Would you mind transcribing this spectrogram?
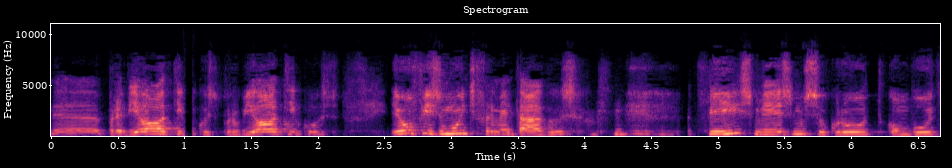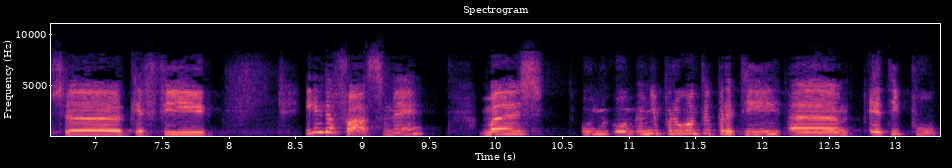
Uh, prebióticos, probióticos. Eu fiz muitos fermentados, fiz mesmo chucrute, kombucha, kefir, ainda faço, né? Mas o, a minha pergunta para ti uh, é tipo,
